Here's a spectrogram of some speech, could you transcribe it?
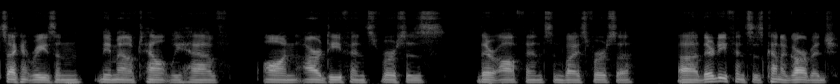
Second reason, the amount of talent we have on our defense versus their offense, and vice versa. Uh, their defense is kind of garbage.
